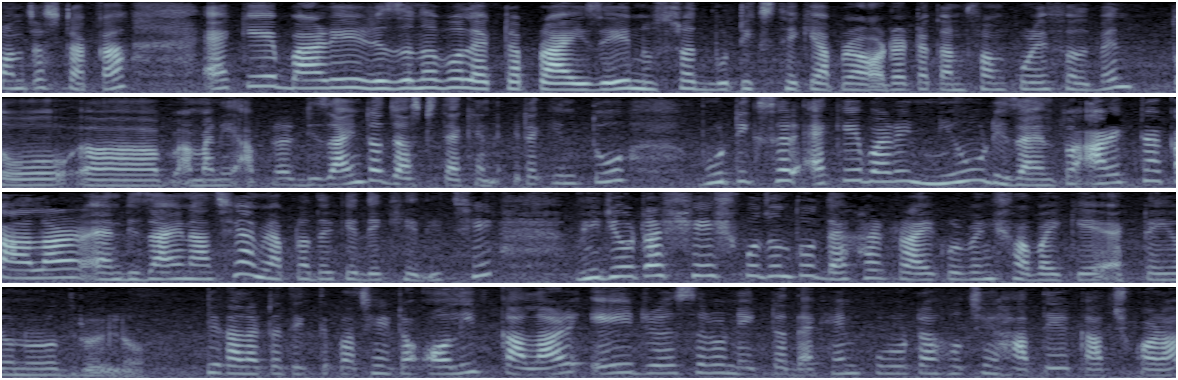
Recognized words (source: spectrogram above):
পঞ্চাশ টাকা। একেবারে রিজনেবল একটা প্রাইসে নুসরাত বুটিক্স থেকে আপনারা অর্ডারটা কনফার্ম করে ফেলবেন। তো মানে আপনার ডিজাইনটা জাস্ট দেখেন। এটা কিন্তু বুটিক্সের একেবারে নিউ ডিজাইন তো, আরেকটা কালার অ্যান্ড ডিজাইন আছে, আমি আপনাদেরকে দেখিয়ে দিচ্ছি। ভিডিওটা শেষ পর্যন্ত দেখার ট্রাই করবেন সবাইকে। একটাই অনুরোধ রইল। যে কালারটা দেখতে পাচ্ছেন, এটা অলিভ কালার এই ড্রেসেরও নেকটা দেখেন, পুরোটা হচ্ছে হাতের কাজ করা,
